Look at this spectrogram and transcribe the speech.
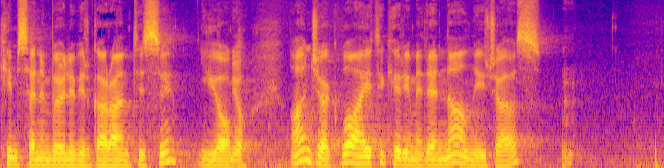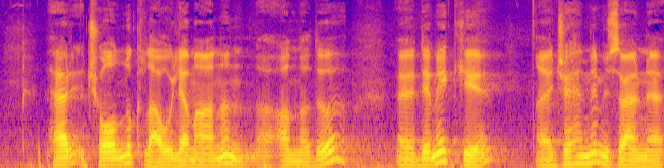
kimsenin böyle bir garantisi yok. yok. Ancak bu ayeti kerimede ne anlayacağız? Her çoğunlukla ulemanın anladığı e, demek ki e, cehennem üzerine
